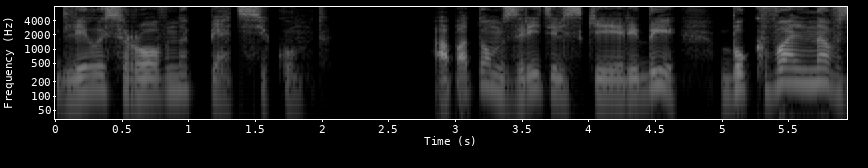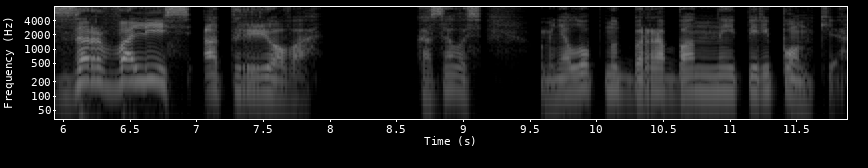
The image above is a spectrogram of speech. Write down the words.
длилась ровно пять секунд. А потом зрительские ряды буквально взорвались от рева. Казалось, у меня лопнут барабанные перепонки.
